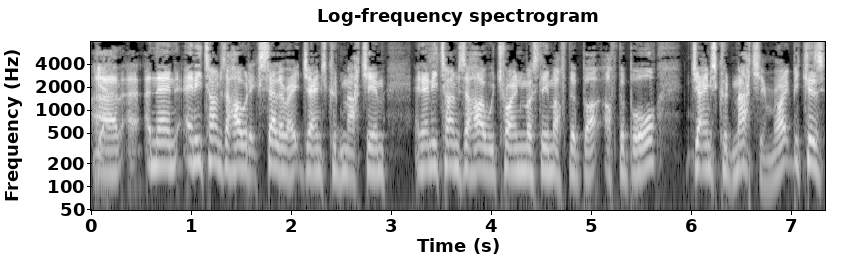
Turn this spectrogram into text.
Yeah. uh, and then anytime Zaha would accelerate, James could match him, and anytime Zaha would try and muscle him off the bu- off the ball, James could match him, right? Because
